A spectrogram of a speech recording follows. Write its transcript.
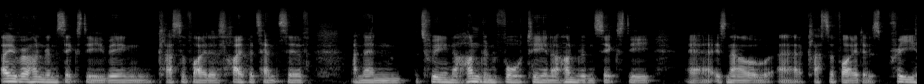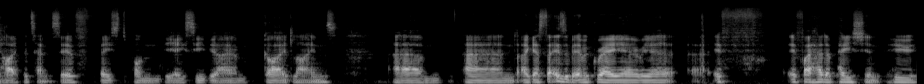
over 160 being classified as hypertensive, and then between 140 and 160 uh, is now uh, classified as pre-hypertensive based upon the ACVIM guidelines. Um, and I guess that is a bit of a grey area. Uh, if if I had a patient who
